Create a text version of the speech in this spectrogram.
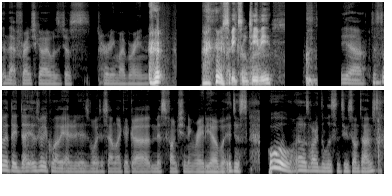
And that French guy was just hurting my brain. French speaks some robot. TV. Yeah, just the way that they it was really cool how they edited his voice to sound like like a misfunctioning radio, but it just whoo, that was hard to listen to sometimes.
